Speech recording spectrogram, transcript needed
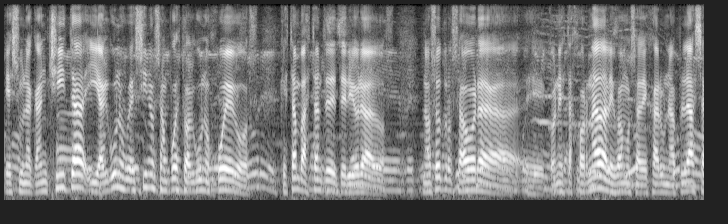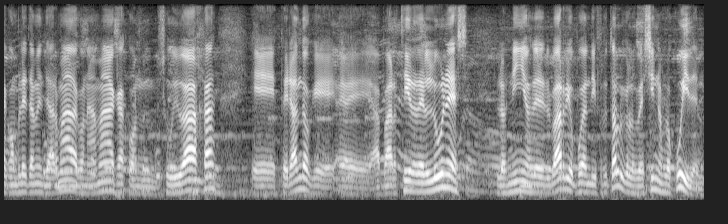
es una canchita y algunos vecinos han puesto algunos juegos que están bastante deteriorados. Nosotros ahora eh, con esta jornada les vamos a dejar una plaza completamente armada con hamacas, con sub y baja, eh, esperando que eh, a partir del lunes los niños del barrio puedan disfrutarlo y que los vecinos lo cuiden.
